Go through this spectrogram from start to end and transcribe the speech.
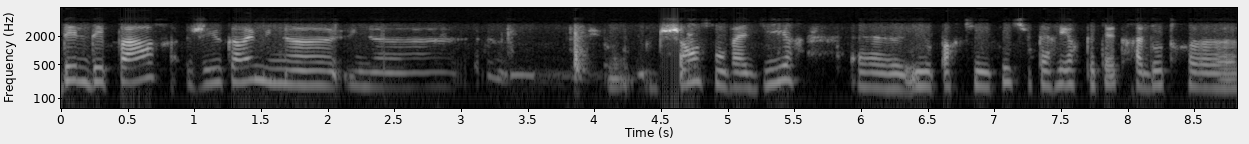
dès le départ, j'ai eu quand même une, une, une chance, on va dire, euh, une opportunité supérieure peut-être à d'autres euh,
